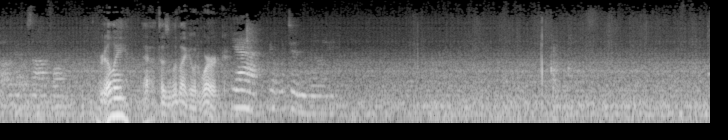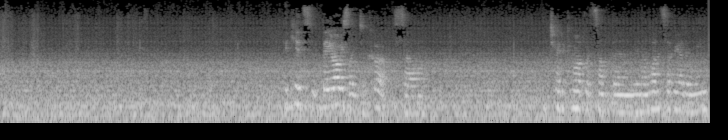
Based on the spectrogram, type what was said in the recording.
Oh, that was awful. Really? That doesn't look like it would work. Yeah, it didn't really. The kids, they always like to cook, so I try to come up with something, you know, once every other week.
